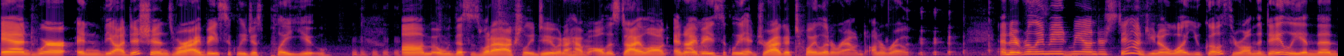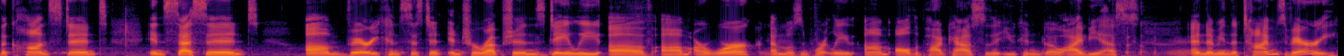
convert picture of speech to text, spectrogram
and where in the auditions where I basically just play you. Um, and this is what I actually do, and I have all this dialogue, and I basically drag a toilet around on a rope, and it really made me understand, you know, what you go through on the daily, and then the constant, incessant, um, very consistent interruptions daily of um, our work, and most importantly, um, all the podcasts, so that you can go IBS. And I mean, the times vary.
